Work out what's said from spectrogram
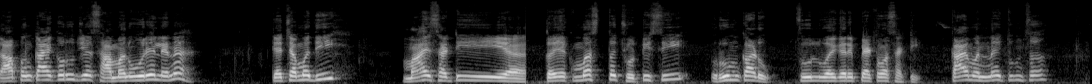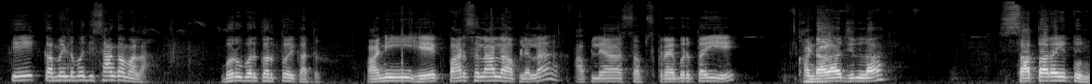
तर आपण काय करू जे सामान उरेल आहे ना त्याच्यामध्ये मायसाठी तर एक मस्त छोटीशी रूम काढू चूल वगैरे पेटवासाठी. काय म्हणणं आहे तुमचं? ते कमेंटमध्ये सांगा मला. बरोबर करतोय का तर? आणि हे एक पार्सल आलं आपल्याला आपल्या सबस्क्रायबर ताई. आहे खंडाळा जिल्हा सातारा येथून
